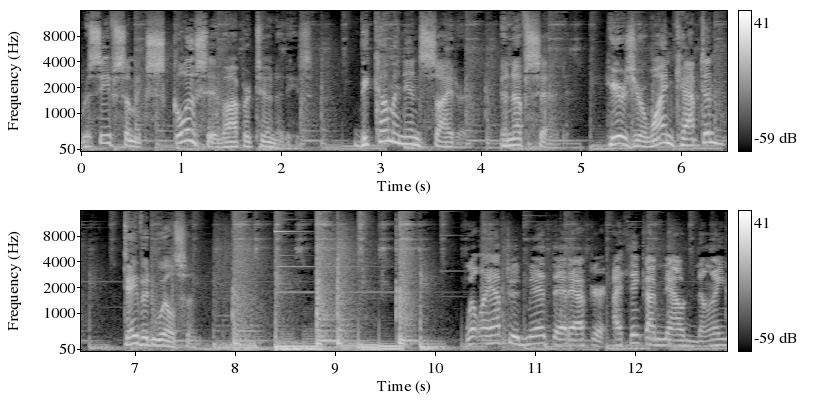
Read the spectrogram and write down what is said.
receive some exclusive opportunities. Become an insider. Enough said. Here's your wine captain, David Wilson. Well, I have to admit that after I think I'm now nine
